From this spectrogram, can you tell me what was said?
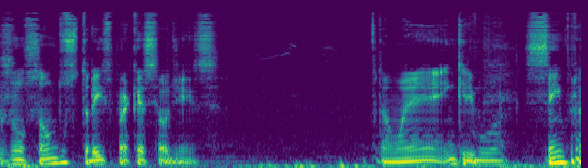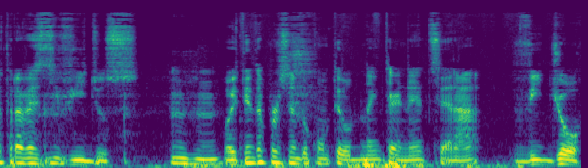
Junção dos três para aquecer a audiência. Então é incrível. Boa. Sempre através de vídeos. Uhum. 80% do conteúdo na internet será vídeo.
